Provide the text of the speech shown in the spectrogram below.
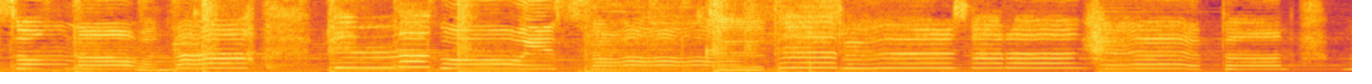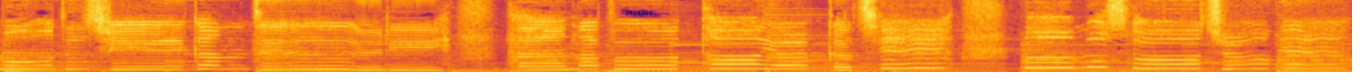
속 너와 나 빛나고 있어. 그대를 사랑했던 모든 시간들이 하나부터 열까지 너무 소중해.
